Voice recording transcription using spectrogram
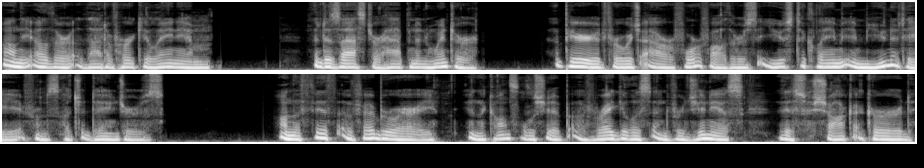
on the other that of Herculaneum. The disaster happened in winter, a period for which our forefathers used to claim immunity from such dangers. On the 5th of February, in the consulship of Regulus and Virginius, this shock occurred,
